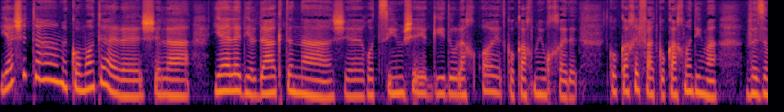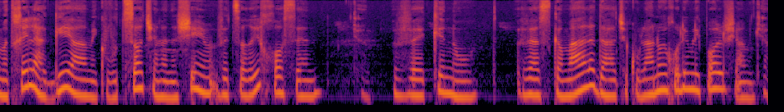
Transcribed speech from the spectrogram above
יש את המקומות האלה של הילד, ילדה הקטנה, שרוצים שיגידו לך, אוי, את כל כך מיוחדת, כל כך יפה, את כל כך מדהימה, וזה מתחיל להגיע מקבוצות של אנשים, וצריך חוסן, כן. וכנות, והסכמה לדעת שכולנו יכולים ליפול שם. כן.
